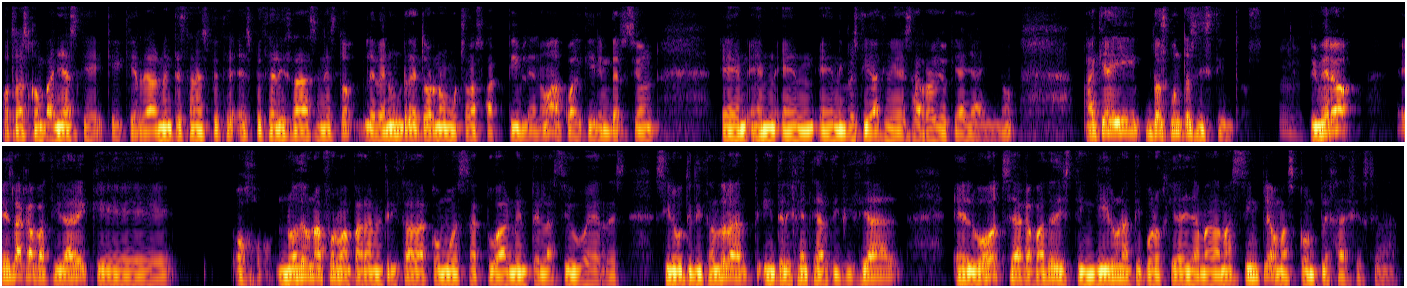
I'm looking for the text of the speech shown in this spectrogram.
otras compañías que, que, que realmente están especializadas en esto, le ven un retorno mucho más factible, ¿no? A cualquier inversión en, en, en, en investigación y desarrollo que haya ahí, ¿no? Aquí hay dos puntos distintos. Mm. Primero, es la capacidad de que, ojo, no de una forma parametrizada como es actualmente en las IVRs, sino utilizando la inteligencia artificial, el bot sea capaz de distinguir una tipología de llamada más simple o más compleja de gestionar.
